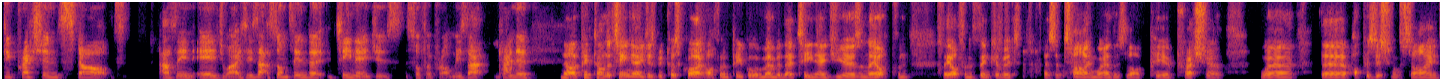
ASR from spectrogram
depression start as in age wise is that something that teenagers suffer from? Is that kind of no i picked on the teenagers because quite often people remember their teenage years and they often they often think of it as a time where there's a lot of peer pressure where their oppositional side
